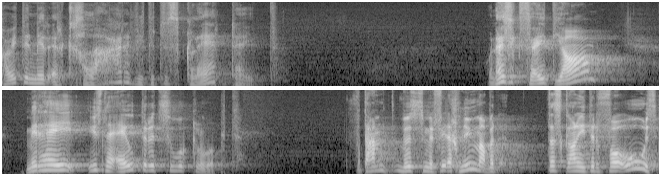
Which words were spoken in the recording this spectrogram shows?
könnt ihr mir erklären, wie ihr das gelernt habt? Und dann haben sie gesagt, ja, wir haben unseren Eltern zugeschaut. Von dem wissen wir vielleicht nicht mehr, aber das gehe ich davon aus.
